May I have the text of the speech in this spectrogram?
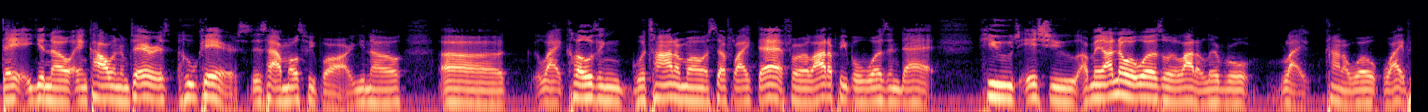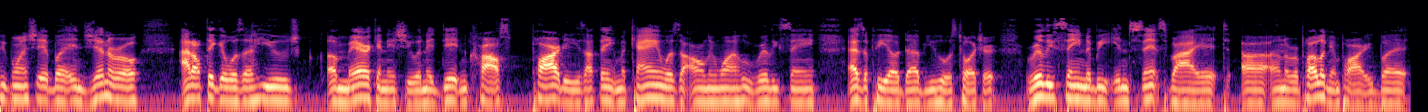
they you know and calling them terrorists who cares is how most people are you know uh like closing Guantanamo and stuff like that for a lot of people wasn't that huge issue. I mean, I know it was with a lot of liberal, like kind of woke white people and shit, but in general, I don't think it was a huge American issue and it didn't cross parties. I think McCain was the only one who really seemed, as a POW who was tortured, really seemed to be incensed by it, uh, on the Republican party, but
